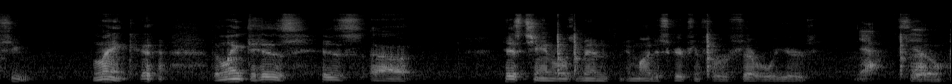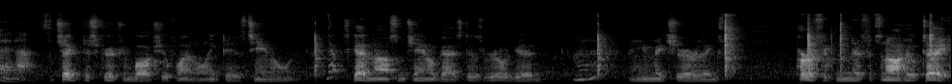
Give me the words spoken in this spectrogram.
shoot link. the link to his his uh, his channel has been in my description for several years. Yeah. So- yeah, it has. Check the description box. You'll find a link to his channel. And Yep. He's got an awesome channel, guys. Does real good. Mhm. And you make sure everything's perfect. And if it's not, he'll tell you.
